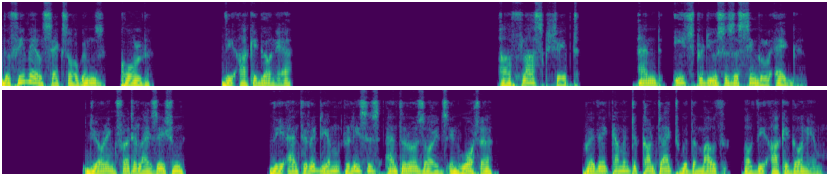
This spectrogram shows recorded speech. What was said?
The female sex organs, called the archegonia, are flask-shaped and each produces a single egg. During fertilization, the antheridium releases antherozoids in water where they come into contact with the mouth of the archegonium.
